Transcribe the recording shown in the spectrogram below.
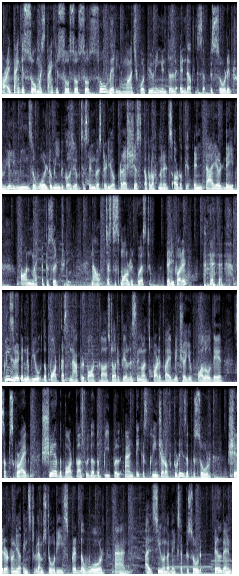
All right, thank you so much. Thank you so, so, so, so very much for tuning until the end of this episode. It really means the world to me because you have just invested your precious couple of minutes out of your entire day on my episode today. Now, just a small request. Ready for it? Please rate and review the podcast in Apple Podcast, or if you're listening on Spotify, make sure you follow there, subscribe, share the podcast with other people, and take a screenshot of today's episode. Share it on your Instagram story, spread the word, and I'll see you in the next episode. Till then,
